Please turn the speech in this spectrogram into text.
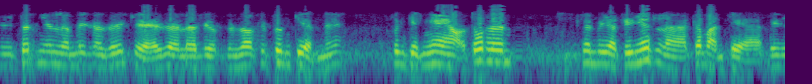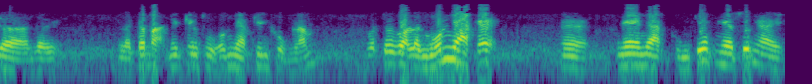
thì tất nhiên là bây giờ giới trẻ giờ là được do cái phương tiện đấy phương tiện nghe họ tốt hơn nên bây giờ thứ nhất là các bạn trẻ bây giờ là, là các bạn ấy tiêu thụ âm nhạc kinh khủng lắm và tôi gọi là ngốn nhạc ấy À, nghe nhạc khủng khiếp nghe suốt ngày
